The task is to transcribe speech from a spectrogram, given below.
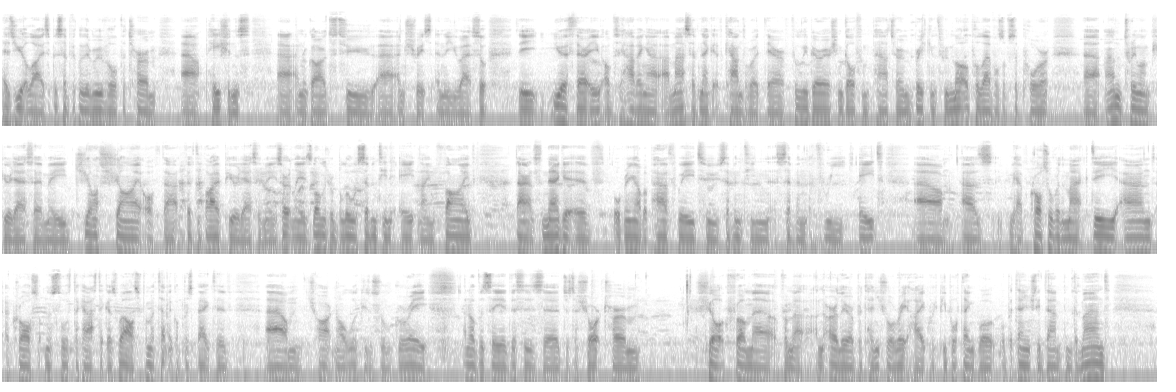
is utilised, specifically the removal of the term uh, patience uh, in regards to uh, interest rates in the US. So the US 30 obviously having a, a, massive negative candle right there, fully bearish engulfing pattern, breaking through multiple levels of support, uh, and 21 period SMA just shy of that 55 period SMA. Certainly, as long as we're below 17,895 that's negative, opening up a pathway to 17738 um, as we have crossover the MACD and across on the slow stochastic as well. So from a technical perspective, um, chart not looking so great, and obviously this is uh, just a short term shock from uh, from a, an earlier potential rate hike, which people think will, will potentially dampen demand.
